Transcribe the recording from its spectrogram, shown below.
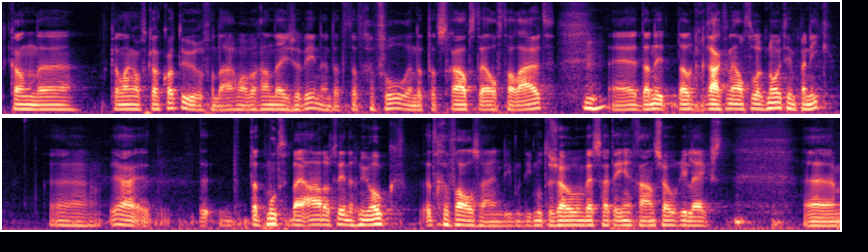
het kan, eh, het kan lang of het kan kort duren vandaag, maar we gaan deze winnen. Dat, dat gevoel en dat, dat straalt het elftal uit. Mhm. Eh, dan, dan raakt een elftal ook nooit in paniek. Eh, ja, dat moet bij ADO 20 nu ook het geval zijn. Die, die moeten zo een wedstrijd ingaan, zo relaxed. Ehm,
